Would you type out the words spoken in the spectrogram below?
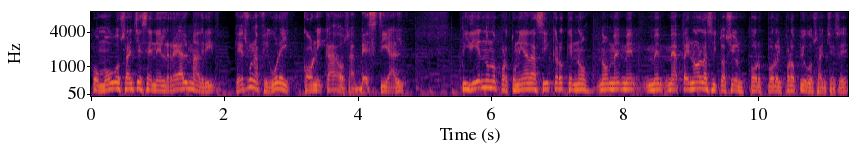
como Hugo Sánchez en el Real Madrid, que es una figura icónica, o sea, bestial, pidiendo una oportunidad así, creo que no, no, me, me, me apenó la situación por, por el propio Hugo Sánchez, ¿eh?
